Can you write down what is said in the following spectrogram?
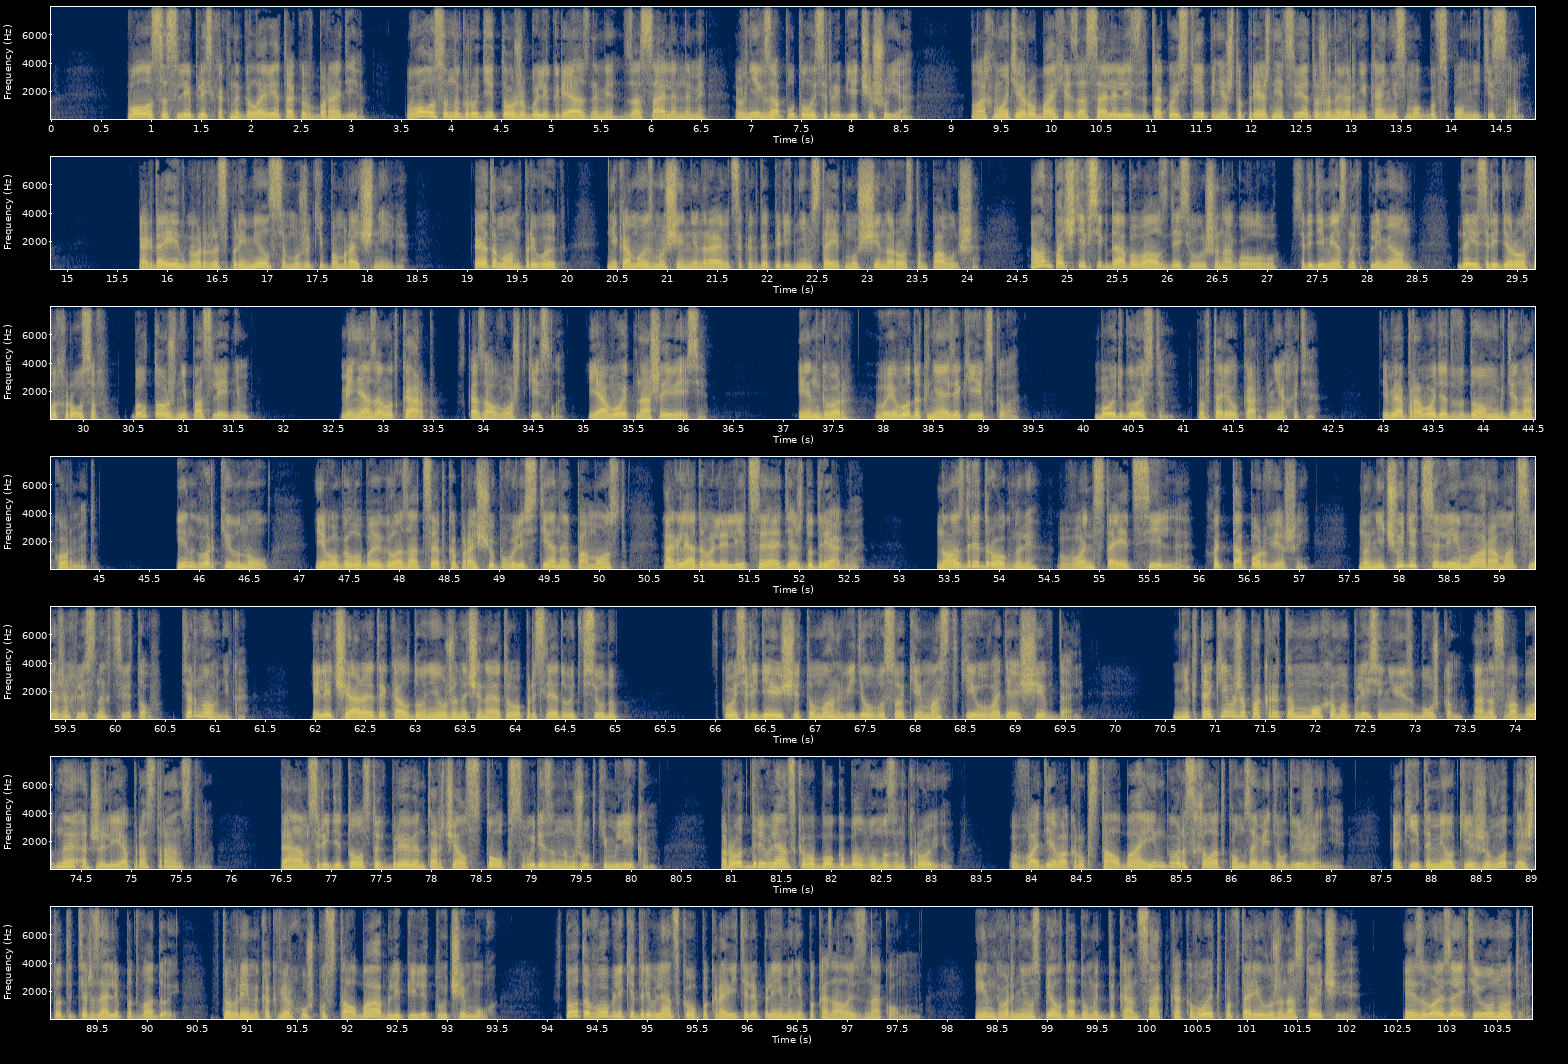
Волосы слиплись как на голове, так и в бороде. Волосы на груди тоже были грязными, засаленными, в них запуталась рыбья чешуя. Лохмотья рубахи засалились до такой степени, что прежний цвет уже наверняка не смог бы вспомнить и сам. Когда Ингвар распрямился, мужики помрачнели. К этому он привык. Никому из мужчин не нравится, когда перед ним стоит мужчина ростом повыше. А он почти всегда бывал здесь выше на голову, среди местных племен, да и среди рослых русов, был тоже не последним. «Меня зовут Карп», — сказал вождь кисло. «Я войт нашей веси». «Ингвар, воевода князя Киевского». «Будь гостем», — повторил Карп нехотя. «Тебя проводят в дом, где накормят». Ингвар кивнул — его голубые глаза цепко прощупывали стены, помост, оглядывали лица и одежду дрягвы. Ноздри дрогнули, вонь стоит сильная, хоть топор вешай. Но не чудится ли ему аромат свежих лесных цветов, терновника? Или чары этой колдуньи уже начинают его преследовать всюду? Сквозь редеющий туман видел высокие мостки, уводящие вдаль. Не к таким же покрытым мохом и плесенью избушкам, а на свободное от жилья пространство. Там среди толстых бревен торчал столб с вырезанным жутким ликом. Рот древлянского бога был вымазан кровью. В воде вокруг столба Ингвар с холодком заметил движение. Какие-то мелкие животные что-то терзали под водой, в то время как верхушку столба облепили тучи мух. Что-то в облике древлянского покровителя племени показалось знакомым. Ингвар не успел додумать до конца, как Войт повторил уже настойчивее. «Изволь зайти внутрь».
